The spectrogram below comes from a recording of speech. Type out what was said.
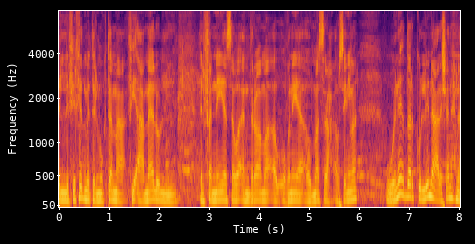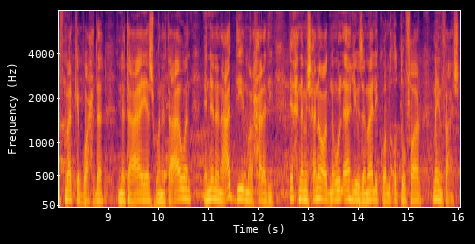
اللي في خدمة المجتمع في أعماله ال- الفنية سواء دراما أو أغنية أو مسرح أو سينما. ونقدر كلنا علشان إحنا في مركب واحدة نتعايش ونتعاون اننا نعدي المرحلة دي. إحنا مش هنقعد نقول أهلي وزمالك ولا قط وفار ما ينفعش.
